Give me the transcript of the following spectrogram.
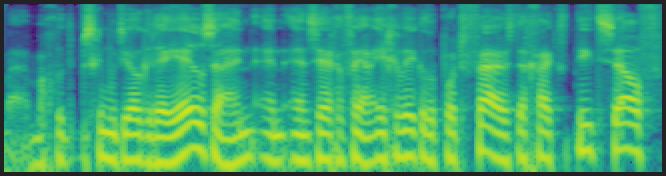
maar, maar, goed, misschien moet hij ook reëel zijn en, en zeggen van ja, ingewikkelde portefeuilles, daar ga ik niet zelf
